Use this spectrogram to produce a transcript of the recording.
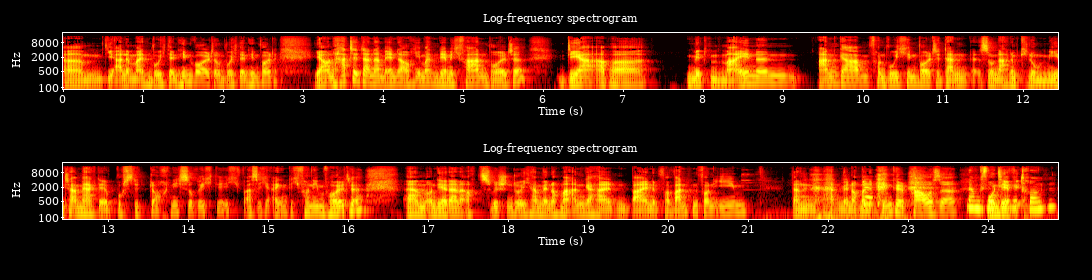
ähm, die alle meinten, wo ich denn hin wollte und wo ich denn hin wollte. Ja, und hatte dann am Ende auch jemanden, der mich fahren wollte, der aber mit meinen Angaben, von wo ich hin wollte, dann so nach einem Kilometer merkte, er wusste doch nicht so richtig, was ich eigentlich von ihm wollte. Ähm, und ja dann auch zwischendurch haben wir nochmal angehalten bei einem Verwandten von ihm. Dann hatten wir nochmal eine Pinkelpause. Noch ein bisschen und Tee getrunken.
